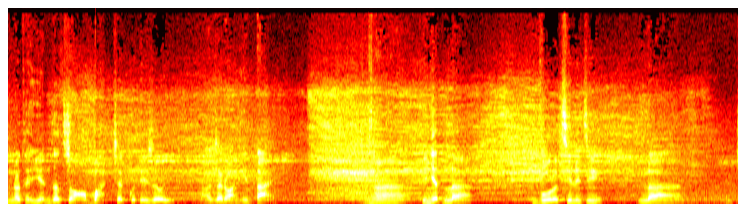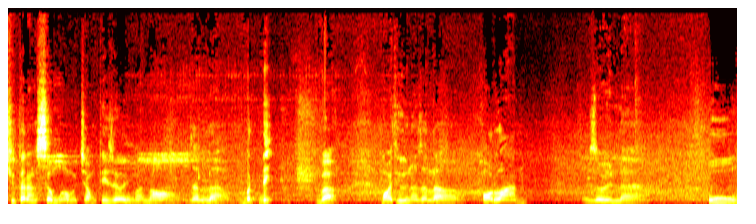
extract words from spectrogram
Nó thể hiện rất rõ bản chất của thế giới ở giai đoạn hiện tại. À, thứ nhất là volatility là chúng ta đang sống ở một trong thế giới mà nó rất là bất định. Và mọi thứ nó rất là khó đoán. Rồi là u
